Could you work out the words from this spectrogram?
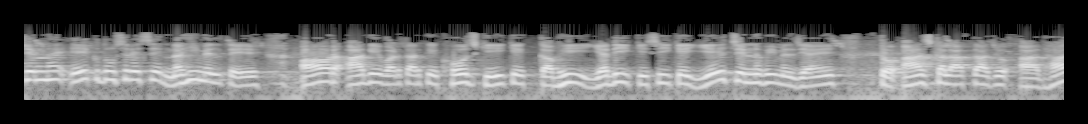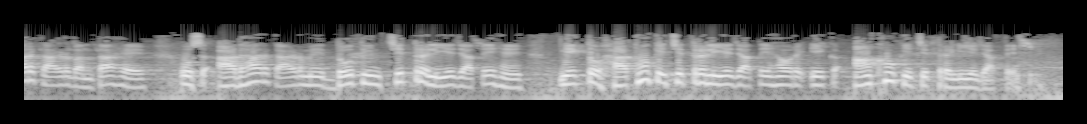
चिन्ह एक दूसरे से नहीं मिलते, और आगे बढ़कर के खोज की कि कभी यदि किसी के ये चिन्ह भी मिल जाएँ तो आजकल आपका जो आधार कार्ड बनता है, उस आधार कार्ड में दो तीन चित्र लिए जाते हैं। एक तो हाथों के चित्र लिए जाते हैं, और एक आँखों के चित्र लिए जाते हैं।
